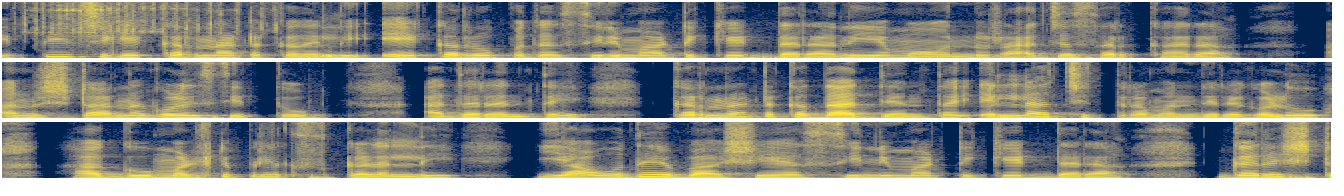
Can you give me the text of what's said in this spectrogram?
ಇತ್ತೀಚೆಗೆ ಕರ್ನಾಟಕದಲ್ಲಿ ಏಕರೂಪದ ಸಿನಿಮಾ ಟಿಕೆಟ್ ದರ ನಿಯಮವನ್ನು ರಾಜ್ಯ ಸರ್ಕಾರ ಅನುಷ್ಠಾನಗೊಳಿಸಿತ್ತು. ಅದರಂತೆ ಕರ್ನಾಟಕದಾದ್ಯಂತ ಎಲ್ಲ ಚಿತ್ರಮಂದಿರಗಳು ಹಾಗೂ ಮಲ್ಟಿಪ್ಲೆಕ್ಸ್ಗಳಲ್ಲಿ ಯಾವುದೇ ಭಾಷೆಯ ಸಿನಿಮಾ ಟಿಕೆಟ್ ದರ ಗರಿಷ್ಠ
